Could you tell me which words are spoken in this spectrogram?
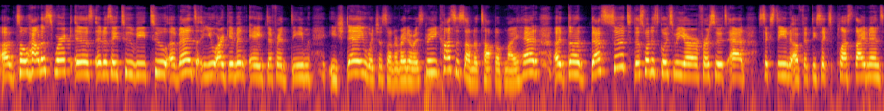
Uh, so how this work is, it is a 2v2 event. You are given a different theme each day, which is on the right of my screen. Is on the top of my head. Uh, the death suit, this one is going to be your first suit at 16 of 56 plus diamonds.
